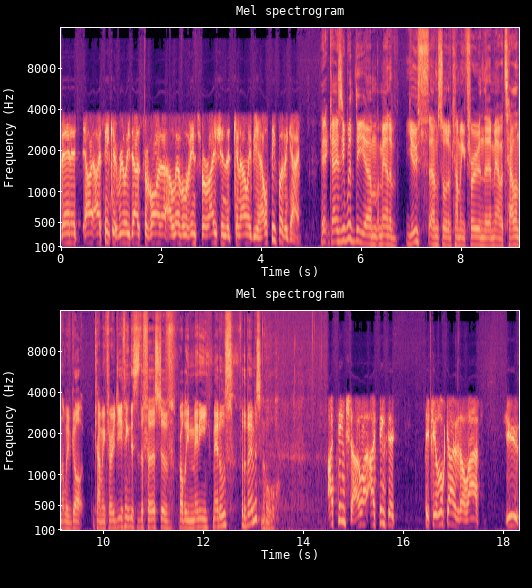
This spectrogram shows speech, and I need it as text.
then it, I, I, think it really does provide a, a, level of inspiration that can only be healthy for the game. Yeah, Gazy, with the um, amount of youth um, sort of coming through and the amount of talent that we've got coming through, do you think this is the first of probably many medals for the Boomers? No. I think so. I think that if you look over the last few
